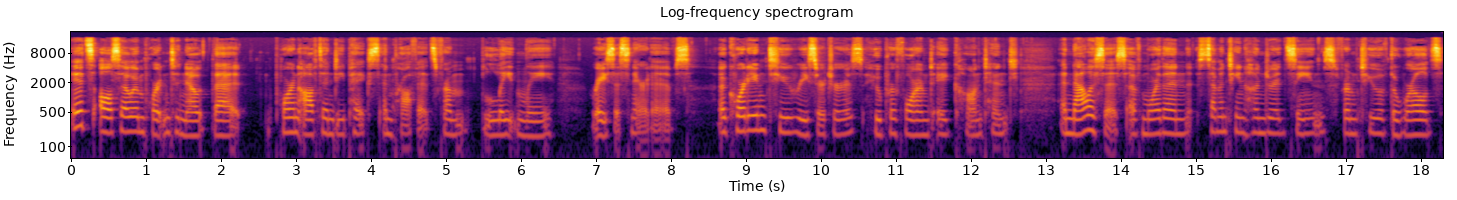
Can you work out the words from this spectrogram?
It's also important to note that porn often depicts and profits from blatantly racist narratives according to researchers who performed a content analysis of more than 1,700 scenes from two of the world's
